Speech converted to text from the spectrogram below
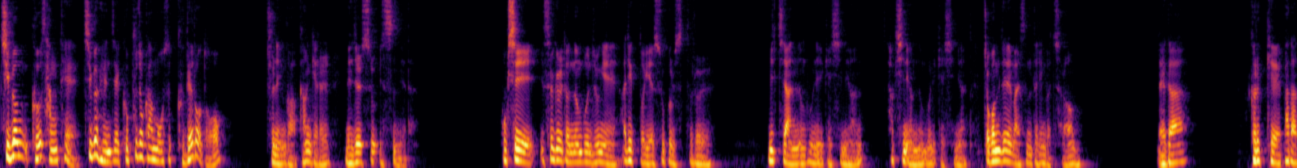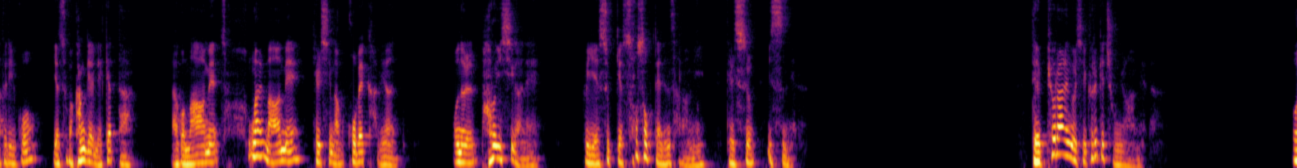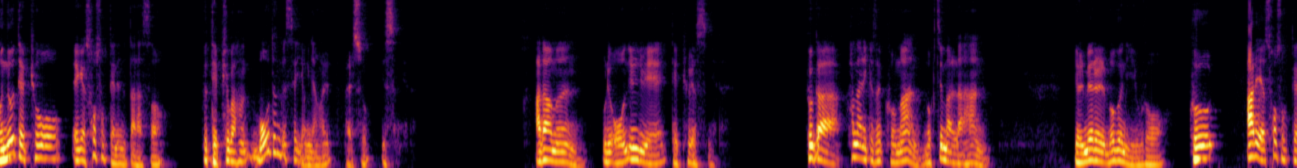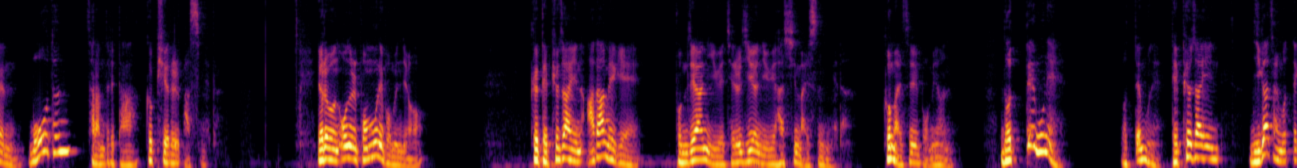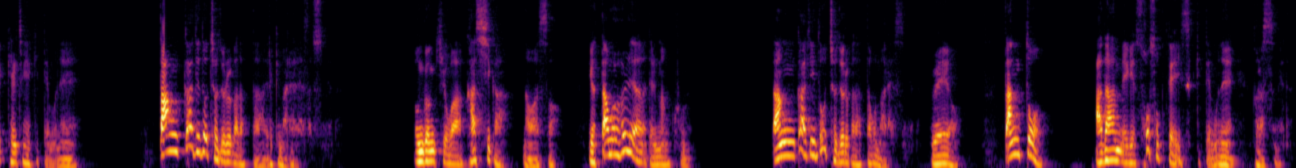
지금 그 상태, 지금 현재 그 부족한 모습 그대로도 주님과 관계를 맺을 수 있습니다. 혹시 이 설교를 듣는 분 중에 아직도 예수 그리스도를 믿지 않는 분이 계시면, 확신이 없는 분이 계시면, 조금 전에 말씀드린 것처럼 내가 그렇게 받아들이고 예수와 관계를 맺겠다. 라고 마음에, 정말 마음에 결심하고 고백하면 오늘 바로 이 시간에 그 예수께 소속되는 사람이 될 수 있습니다. 대표라는 것이 그렇게 중요합니다. 어느 대표에게 소속되는에 따라서 그 대표가 한 모든 것에 영향을 받을 수 있습니다. 아담은 우리 온 인류의 대표였습니다. 그가 하나님께서 그만 먹지 말라 한 열매를 먹은 이후로 그 아래에 소속된 모든 사람들이 다 그 피해를 받습니다. 여러분, 오늘 본문에 보면요. 그 대표자인 아담에게 범죄한 이후에 죄를 지은 이후에 하신 말씀입니다. 그 말씀에 보면 너 때문에 너 때문에 대표자인 네가 잘못된 결정했기 때문에 땅까지도 저주를 받았다 이렇게 말을 했었습니다. 엉겅퀴와 가시가 나와서 네가 땀을 흘려야 될 만큼 땅까지도 저주를 받았다고 말했습니다. 왜요? 땅도 아담에게 소속되어 있었기 때문에 그렇습니다.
